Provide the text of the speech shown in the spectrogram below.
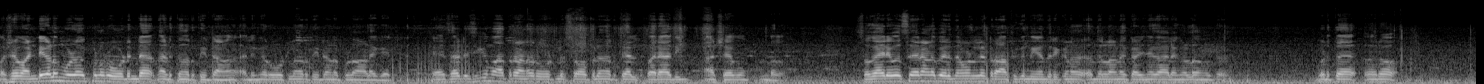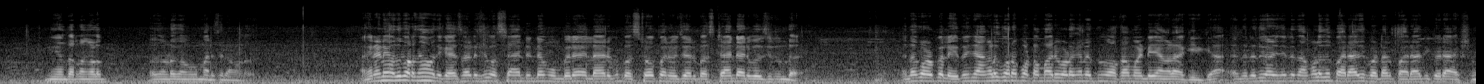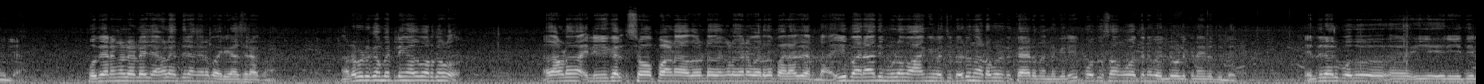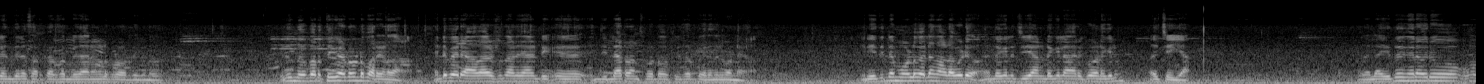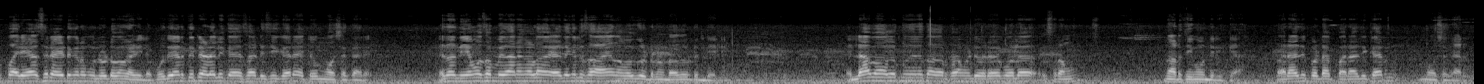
പക്ഷെ വണ്ടികൾ മുഴുവൻ ഇപ്പോഴും റോഡിന്റെ നടുക്ക് നിർത്തിയിട്ടാണ് അല്ലെങ്കിൽ റോഡിൽ നിർത്തിയിട്ടാണ് ഇപ്പോഴും ആളെ കയറ്റുന്നത് കെ എസ് ആർ ടി സിക്ക് മാത്രമാണ് റോഡിൽ സ്റ്റോപ്പിൽ നിർത്തിയാൽ പരാതി ആക്ഷേപം ഉള്ളത്. സ്വകാര്യ ബസ്സുകാരാണ് പെരുന്തൽമണ്ണിൽ ട്രാഫിക് നിയന്ത്രിക്കുന്നത് എന്നുള്ളതാണ് കഴിഞ്ഞ കാലങ്ങളിൽ നമുക്ക് ഇവിടുത്തെ ഓരോ നിയന്ത്രണങ്ങളും അതുകൊണ്ടൊക്കെ നമുക്ക് മനസ്സിലാവുന്നത്. അങ്ങനെയാണെങ്കിൽ അത് പറഞ്ഞാൽ മതി. K S R T C bus സ്റ്റാൻഡിന്റെ മുമ്പിൽ എല്ലാവർക്കും ബസ് സ്റ്റോപ്പ് അനുവദിച്ചാൽ ബസ് സ്റ്റാൻഡ് അനുവദിച്ചിട്ടുണ്ട്. എന്നാൽ കുഴപ്പമില്ല. ഇത് ഞങ്ങൾ കുറേ പൊട്ടന്മാർ ഇവിടെ ഇങ്ങനെ നോക്കാൻ വേണ്ടി ഞങ്ങളാക്കിയിരിക്കുക. എന്നിട്ട് ഇത് കഴിഞ്ഞിട്ട് നമ്മളിത് പരാതിപ്പെട്ടാൽ പരാതിക്ക് ഒരു ആക്ഷനും ഇല്ല പൊതുജനങ്ങളുടെ ഞങ്ങൾ എന്തിനും അങ്ങനെ പരിഹാസരാക്കണം നടപടിയെടുക്കാൻ പറ്റില്ലെങ്കിൽ അത് പറഞ്ഞോളൂ. അതവിടെ ലീഗൽ സ്റ്റോപ്പാണ് അതുകൊണ്ട് നിങ്ങൾ ഇങ്ങനെ വെറുതെ പരാതി തരണ്ട. ഈ പരാതി മുഴുവൻ വാങ്ങി വെച്ചിട്ട് ഒരു നടപടി എടുക്കാറുണ്ടെങ്കിൽ ഈ പൊതുസമൂഹത്തിന് വെല്ലുവിളിക്കുന്നതിന് തുല്യം എന്തിനാ ഒരു പൊതു ഈ രീതിയിൽ എന്തിനാ സർക്കാർ സംവിധാനങ്ങൾ പ്രവർത്തിക്കുന്നത്? ഇത് നിവർത്തികേടുകൊണ്ട് പറയണതാണ്. എന്റെ പേര് രാധാകൃഷ്ണൻ എന്നാണ്. ഞാൻ ജില്ലാ ട്രാൻസ്പോർട്ട് ഓഫീസർ പെരുന്തൽമണ്ണയാണ്. ഇനി ഇതിന്റെ മുകളിൽ വല്ല നടപടിയോ എന്തെങ്കിലും ചെയ്യാനുണ്ടെങ്കിൽ ആർക്ക് വേണമെങ്കിലും അത് ചെയ്യാം. അതല്ല ഇത് ഇങ്ങനെ ഒരു പരിഹാസരായിട്ട് ഇങ്ങനെ മുന്നോട്ട് പോകാൻ കഴിയില്ല. പൊതുജനത്തിന്റെ ഇടയിൽ കെ എസ് ആർ ടി സിക്കാരെ ഏറ്റവും മോശക്കാരെ. എന്നാൽ നിയമ സംവിധാനങ്ങൾ ഏതെങ്കിലും സഹായം നമുക്ക് കിട്ടുന്നുണ്ടോ? അതുകൊണ്ടില്ലേ എല്ലാ ഭാഗത്തു നിന്ന് തകർക്കാൻ വേണ്ടി ഒരേപോലെ ശ്രമം നടത്തിക്കൊണ്ടിരിക്കുക. പരാതിപ്പെട്ട പരാതിക്കാരൻ മോശക്കാരൻ.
